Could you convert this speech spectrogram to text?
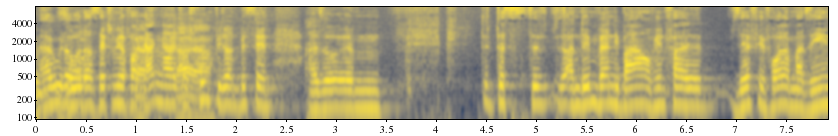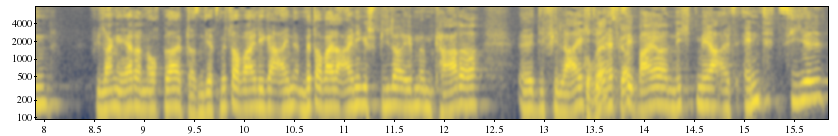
na gut, so- aber das ist jetzt schon wieder Vergangenheit, Ja, ja, verschwimmt ja. wieder ein bisschen. Also ähm, das, das, an dem werden die Bayern auf jeden Fall sehr viel Freude mal sehen, wie lange er dann auch bleibt. Da sind jetzt mittlerweile, ein, mittlerweile einige Spieler eben im Kader, äh, die vielleicht Goretzka? den FC Bayern nicht mehr als Endziel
